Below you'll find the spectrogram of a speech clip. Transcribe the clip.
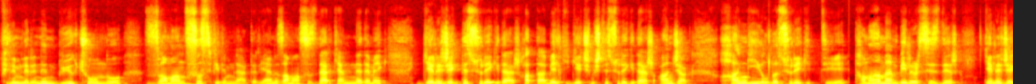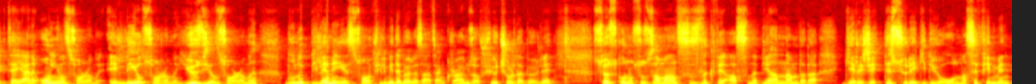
Filmlerinin büyük çoğunluğu zamansız filmlerdir. Yani zamansız derken ne demek? Gelecekte süre gider. Hatta belki geçmişte süre gider. Ancak hangi yılda süre gittiği tamamen belirsizdir. Gelecekte yani 10 yıl sonra mı, 50 yıl sonra mı, 100 yıl sonra mı bunu bilemeyiz. Son filmi de böyle zaten Crimes of Future'da böyle. Söz konusu zamansızlık ve aslında bir anlamda da gelecekte süre gidiyor olması filmin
